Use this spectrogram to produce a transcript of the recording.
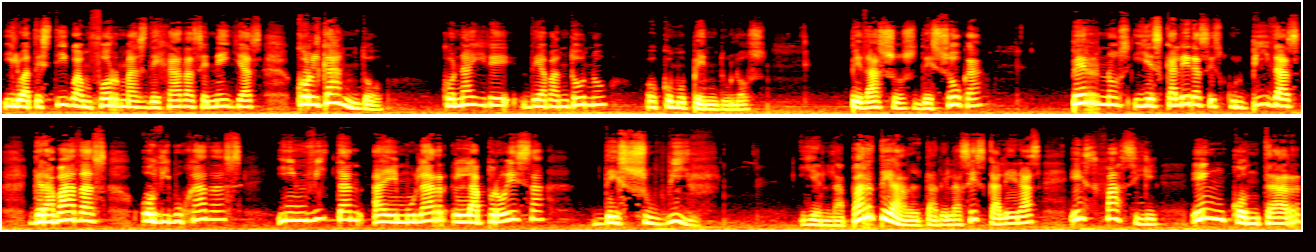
y lo atestiguan formas dejadas en ellas colgando con aire de abandono o como péndulos. Pedazos de soga, pernos y escaleras esculpidas, grabadas o dibujadas invitan a emular la proeza de subir. Y en la parte alta de las escaleras es fácil encontrar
